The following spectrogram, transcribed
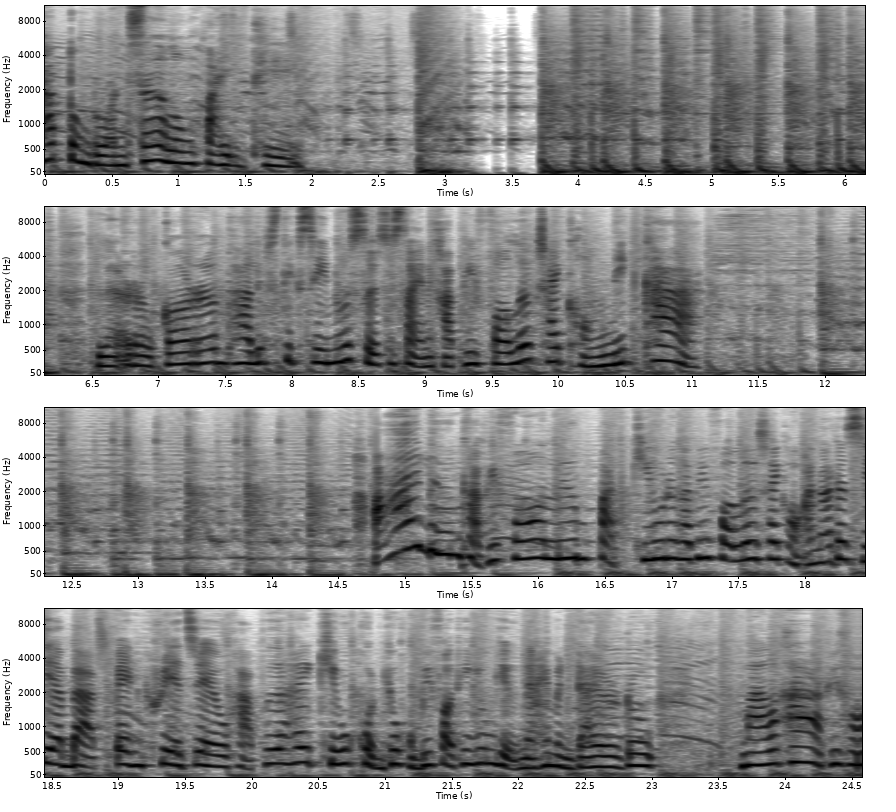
ทับตรงบรอนเซอร์ลงไปอีกที และเราก็เริ่มทาลิปสติกสีนูดสวยสดใสนะคะ พี่ฟอเลือกใช้ของนิกค่ะ ค่ะพี่ฟอลืมปัดคิ้วนะคะพี่ฟอเลือกใช้ของอนาตาเซียแบบเป็นเคลียร์เจลค่ะ เพื่อให้คิ้วขนคิ้วของพี่ฟอที่ยุ่งเหยิงนะให้มันได้รูปมาแล้วค่ะพี่ฟอ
